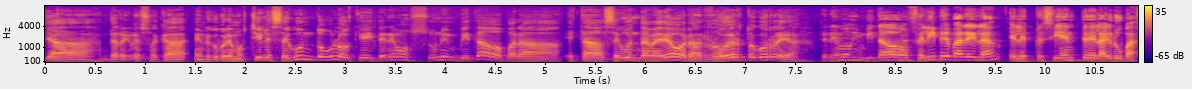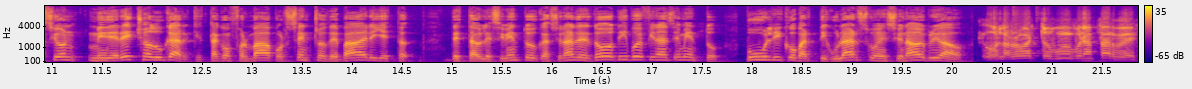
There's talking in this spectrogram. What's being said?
ya de regreso acá en Recuperemos Chile, segundo bloque, y tenemos un invitado para esta segunda media hora, Roberto Correa. Tenemos invitado a don Felipe Varela, el expresidente de la agrupación Mi Derecho a Educar, que está conformada por centros de padres y de establecimientos educacionales de todo tipo de financiamiento, público, particular, subvencionado y privado. Hola Roberto, muy buenas tardes.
